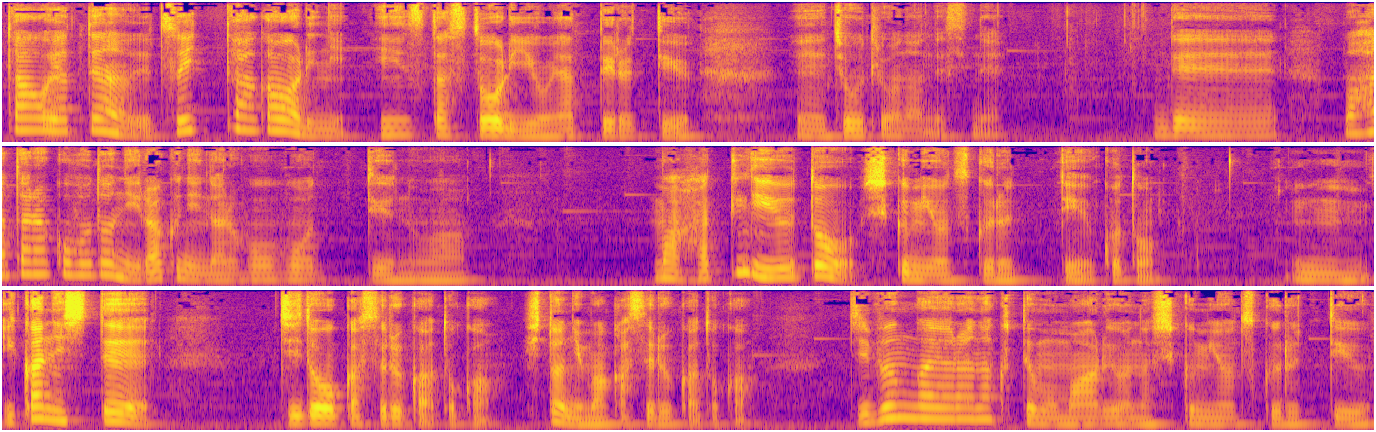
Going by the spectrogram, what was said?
ターをやってないので、ツイッター代わりにインスタストーリーをやってるっていう、えー状況なんですね。で、まあ、働くほどに楽になる方法っていうのはまあはっきり言うと仕組みを作るっていうこと、うん、いかにして自動化するかとか人に任せるかとか自分がやらなくても回るような仕組みを作るっていう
